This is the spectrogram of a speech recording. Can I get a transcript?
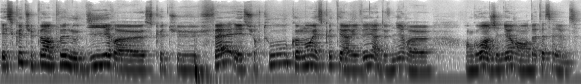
Est-ce que tu peux un peu nous dire euh, ce que tu fais et surtout comment est-ce que tu es arrivé à devenir en gros ingénieur en data science?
